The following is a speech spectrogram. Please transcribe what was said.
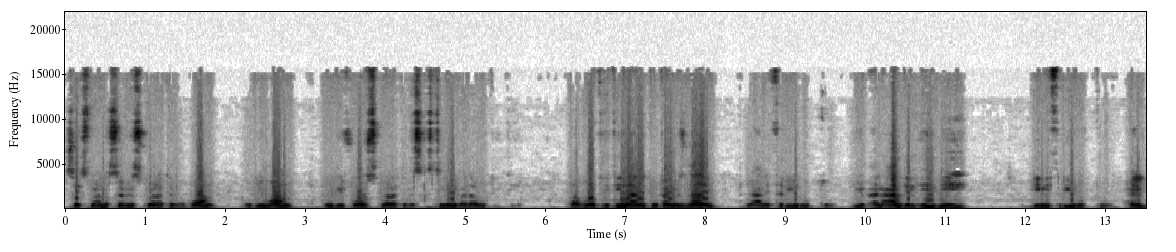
6 minus 7 square هتبقى ب 1 ودي 1 ودي 4 square هتبقى 16 يبقى ده root 18 طب root 18 يعني 2 times 9 يعني 3 root 2 يبقى أنا عندي ال AB إديني 3 root 2 حلو.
